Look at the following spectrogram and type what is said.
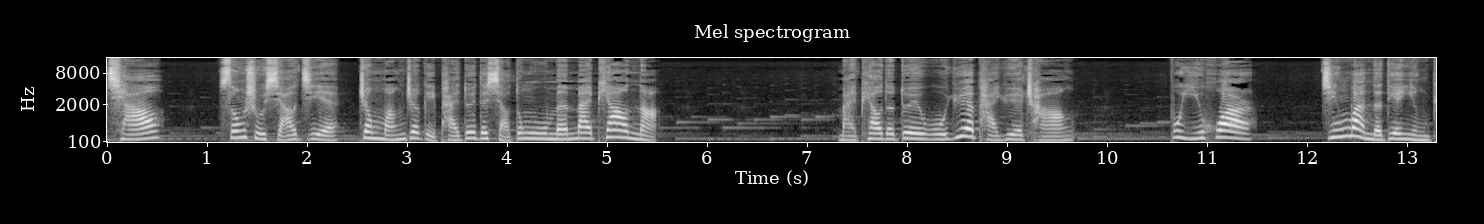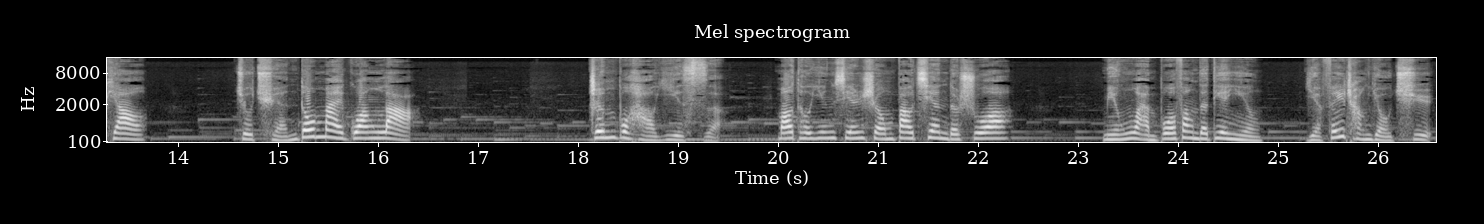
瞧，松鼠小姐正忙着给排队的小动物们卖票呢。买票的队伍越排越长，不一会儿，今晚的电影票就全都卖光了。真不好意思，猫头鹰先生抱歉地说：“明晚播放的电影也非常有趣，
